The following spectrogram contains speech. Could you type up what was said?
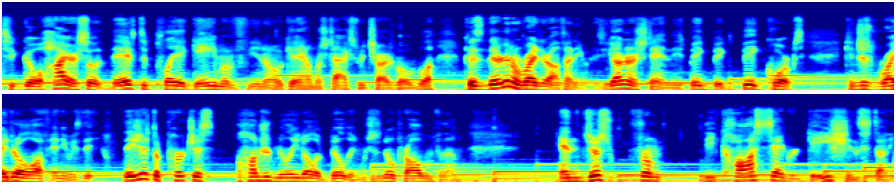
to go higher so they have to play a game of you know okay how much tax we charge blah blah blah because they're to write it off anyways you got to understand these big big big corps can just write it all off anyways. They, they just have to purchase a hundred million dollar building, which is no problem for them. And just from the cost segregation study,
